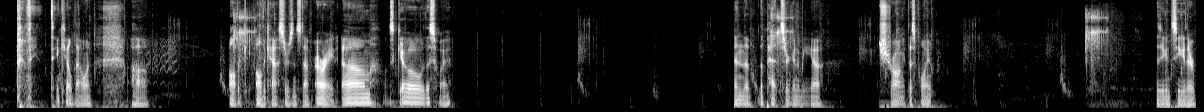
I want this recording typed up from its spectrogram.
they killed that one. Uh, all the all the casters and stuff. All right, um, let's go this way. And the the pets are gonna be uh strong at this point. As you can see, they're.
